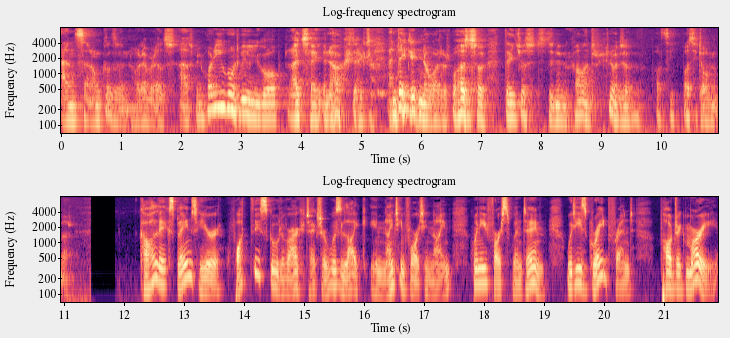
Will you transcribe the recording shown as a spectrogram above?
aunts and uncles and whatever else asked me, "What are you going to be when you grow up?" And I'd say, "An architect," and they didn't know what it was, so they just didn't comment. You know, so what's he what's he talking about? Cathal explains here what the School of Architecture was like in 1949 when he first went in, with his great friend Padraig Murray,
